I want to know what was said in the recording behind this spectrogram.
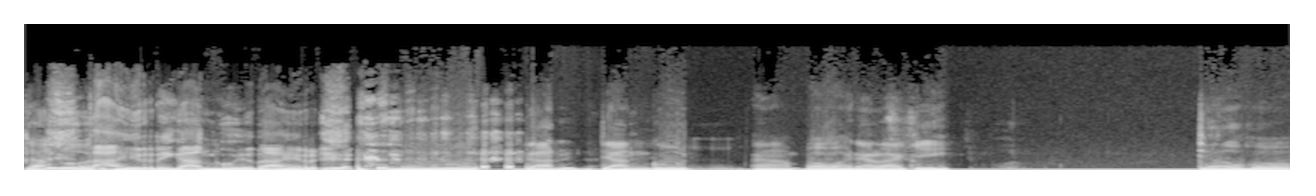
Janggut. Tahir nih ganggu ya Tahir. Mulut dan janggut. Nah, bawahnya lagi jauh. oh.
